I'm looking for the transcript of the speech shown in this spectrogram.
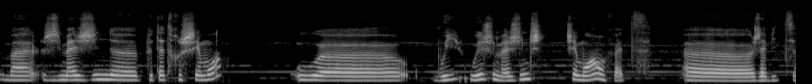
Bah, j'imagine euh, peut-être chez moi. Euh, oui, oui, j'imagine ch- chez moi en fait. J'habite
